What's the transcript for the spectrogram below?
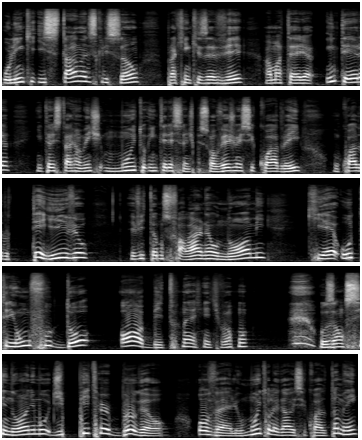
O link está na descrição para quem quiser ver a matéria inteira. Então está realmente muito interessante, pessoal. Vejam esse quadro aí, um quadro terrível. Evitamos falar, né, o nome que é o triunfo do óbito, né, gente? Vamos usar um sinônimo de Peter Bruegel, o velho. Muito legal esse quadro também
